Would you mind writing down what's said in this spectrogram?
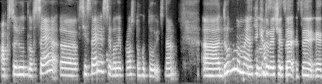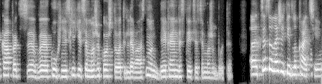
абсолютно все, е, всі сервіси вони просто готують. Да? Другий момент скільки, нас... до речі, це це е, капекс в кухні. Скільки це може коштувати для вас? Ну яка інвестиція це може бути? Е, це залежить від локації.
